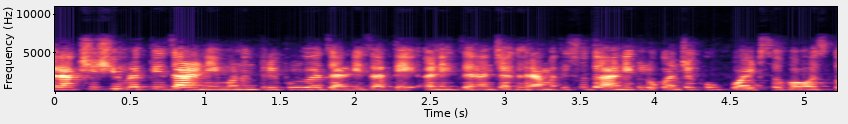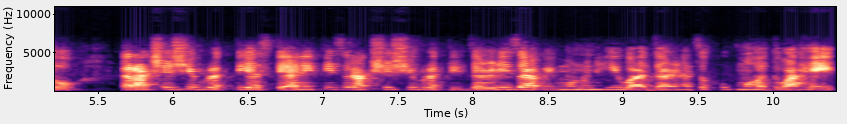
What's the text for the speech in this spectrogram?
राक्षसी वृत्ती जाळणे म्हणून त्रिपुरवात जाळली जाते. अनेक जणांच्या घरामध्ये सुद्धा अनेक लोकांचा खूप वाईट स्वभाव असतो. राक्षसी वृत्ती असते आणि तीच राक्षसी वृत्ती जळली जावी म्हणून ही वाद जाळण्याचं खूप महत्त्व आहे.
